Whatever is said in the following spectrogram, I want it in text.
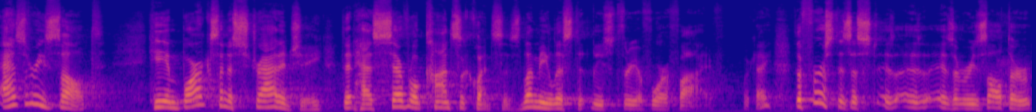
As a result, he embarks on a strategy that has several consequences. Let me list at least three or four or five. Okay? The first is a, is, is a result or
